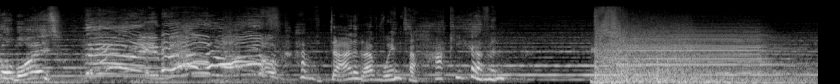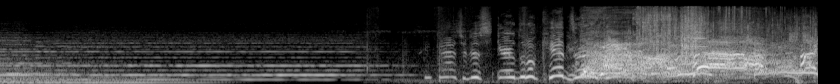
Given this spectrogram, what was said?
go, boys. I've died and I've went to hockey heaven. You guys are just scared little kids, aren't I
